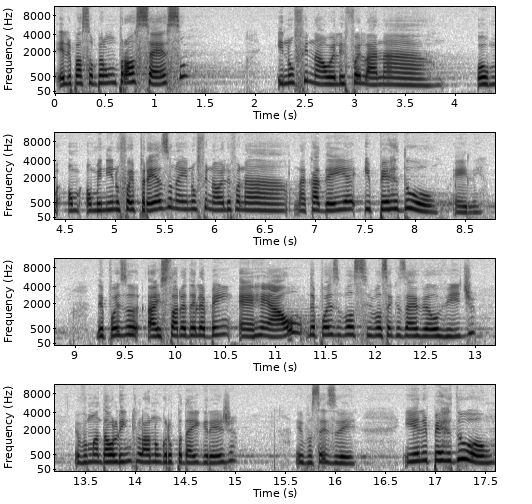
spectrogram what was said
ele passou por um processo e no final ele foi lá na. O, o, o menino foi preso, né, e no final ele foi na, na cadeia e perdoou ele. Depois a história dele é bem é real. Depois, se você quiser ver o vídeo, eu vou mandar o link lá no grupo da igreja e vocês vê. E ele perdoou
